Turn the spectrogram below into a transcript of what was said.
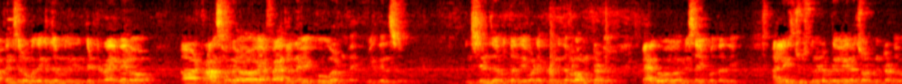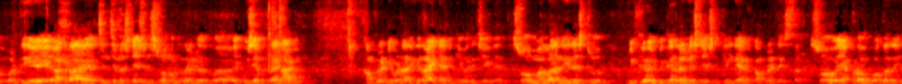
అఫెన్సులు ఒక దగ్గర. ఎందుకంటే రైల్వేలో ట్రాన్స్ఫర్ ఎఫ్ఐఆర్లు అనేవి ఎక్కువగా ఉంటాయి మీకు తెలుసు. ఇన్సిడెంట్ జరుగుతుంది వాడు ఎక్కడో నిద్రలో ఉంటాడు బ్యాగ్ మిస్ అయిపోతుంది. ఆ లేచి చూసుకునేటప్పుడు వేరే చోట ఉంటాడు వాడు దిగే అక్కడ చిన్న చిన్న స్టేషన్స్లో మనకు రైల్వే ఎక్కువసేపు ట్రైన్ ఆగదు. కంప్లైంట్ ఇవ్వడానికి రాయడానికి ఇవన్నీ చేయడానికి సో మళ్ళీ నియరెస్ట్ బిగ్ బిగ్గర్ రైల్వే స్టేషన్కి వెళ్ళి అక్కడ కంప్లైంట్ ఇస్తారు. సో ఎక్కడో పోతుంది.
